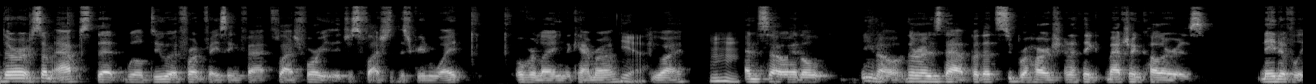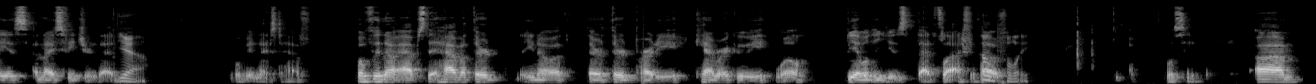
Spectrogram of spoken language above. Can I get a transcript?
there are some apps that will do a front-facing fat flash for you. That just flashes the screen white, overlaying the camera Yeah. UI, hmm and so it'll, you know, there is that, but that's super harsh. And I think matching color is natively is a nice feature that Yeah. will be nice to have. Hopefully now apps that have a third, you know, their third party camera GUI will be able to use that flash without. Hopefully. We'll see. Um,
